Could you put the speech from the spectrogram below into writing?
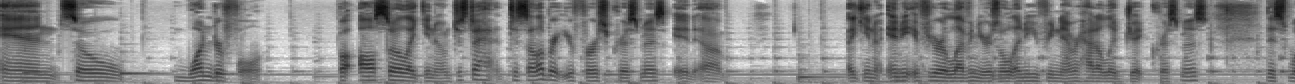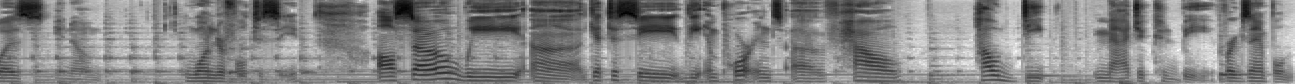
and so wonderful, but also like you know, just to to celebrate your first Christmas, it um like you know any if you're 11 years old and if you never had a legit christmas this was you know wonderful to see. Also we uh, get to see the importance of how how deep magic could be. For example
